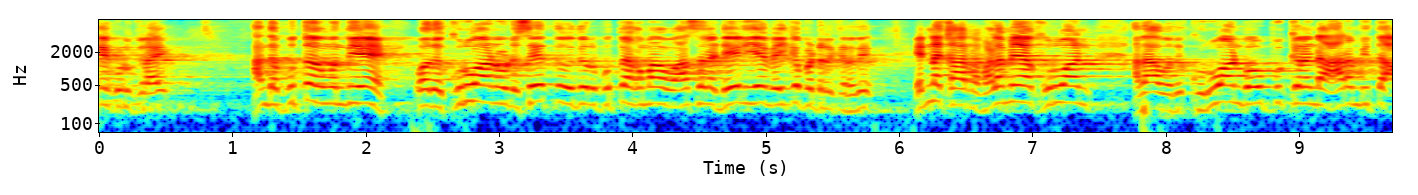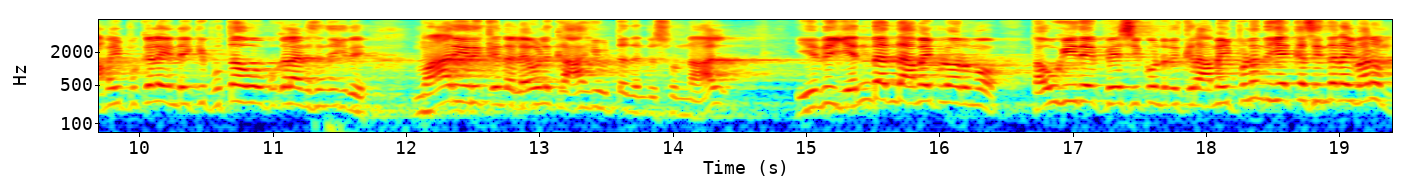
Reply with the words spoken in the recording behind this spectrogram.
ஏன் கொடுக்குறாய்? அந்த புத்தகம் வந்து ஏன்? ஒரு குருவானோடு சேர்த்து இது ஒரு புத்தகமாக வாசல டெய்லியே வைக்கப்பட்டிருக்கிறது. என்ன காரணம்? வளமையாக குருவான் அதாவது குருவான் வகுப்புகள் என்று ஆரம்பித்த அமைப்புகளை இன்றைக்கு புத்தக வகுப்புகளை என்ன செஞ்சுக்குது? மாறி இருக்கின்ற லெவலுக்கு ஆகிவிட்டது என்று சொன்னால் இது எந்தெந்த அமைப்பில் வருமோ? தௌஹீதை பேசிக்கொண்டிருக்கிற அமைப்பிலும் இந்த இயக்க சிந்தனை வரும்.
